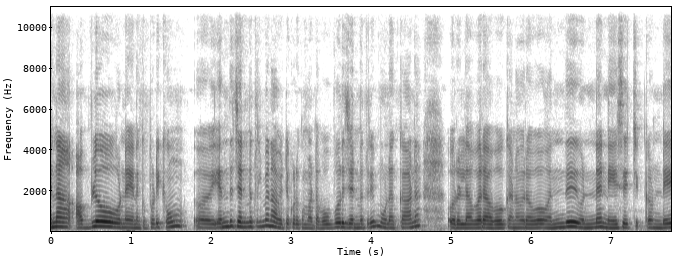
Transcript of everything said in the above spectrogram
ஏன்னா அவ்வளோ உன்னை எனக்கு பிடிக்கும். எந்த ஜென்மத்திலுமே நான் விட்டு கொடுக்க மாட்டேன். ஒவ்வொரு ஜென்மத்திலையும் உனக்கான ஒரு லவராகவோ கணவராகவோ வந்து உன்னை நேசிச்சு கொண்டே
